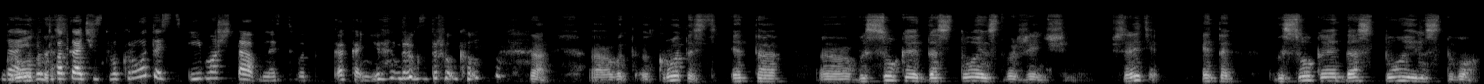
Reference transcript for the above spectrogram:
Да, кротость. и вот два качества кротость и масштабность, вот как они друг с другом. Да, а вот кротость – это э, высокое достоинство женщины. Представляете? Это высокое достоинство.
